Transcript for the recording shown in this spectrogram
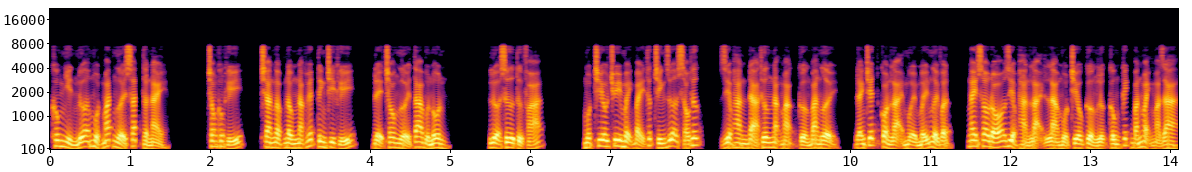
không nhìn nữa một mắt người sắt thần này. Trong không khí, tràn ngập nồng nặc huyết tinh chi khí, để cho người ta buồn nôn. Lựa sư tử phá. Một chiêu truy mệnh bảy thức chính giữa sáu thức, diệp hàn đả thương nặng mạc cường ba người, đánh chết còn lại mười mấy người vật, ngay sau đó diệp hàn lại là một chiêu cường lực công kích bắn mạnh mà ra.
